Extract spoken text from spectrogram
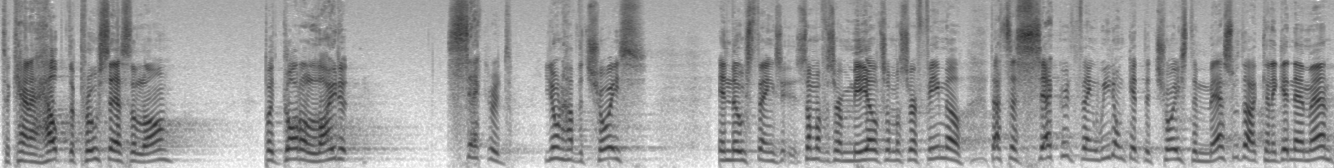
to kind of help the process along, but God allowed it. Sacred. You don't have the choice in those things. Some of us are male, some of us are female. That's a sacred thing. We don't get the choice to mess with that. Can I get an amen?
